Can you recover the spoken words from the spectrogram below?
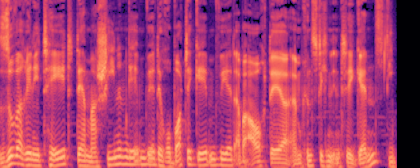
Souveränität der Maschinen geben wird, der Robotik geben wird, aber auch der ähm, künstlichen Intelligenz, die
